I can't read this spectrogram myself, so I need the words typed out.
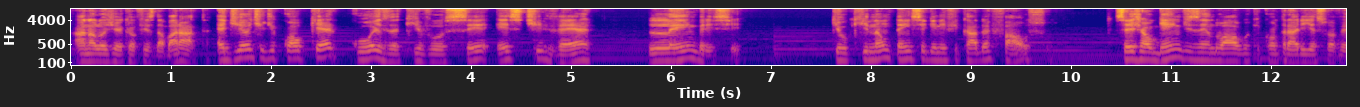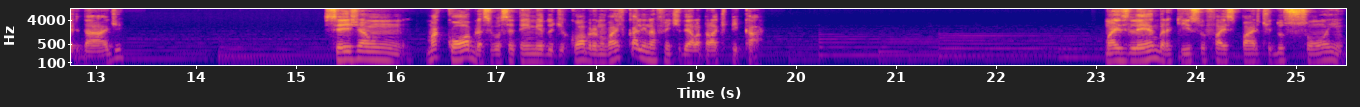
a analogia que eu fiz da barata, é diante de qualquer coisa que você estiver, lembre-se que o que não tem significado é falso. Seja alguém dizendo algo que contraria sua verdade, seja um, uma cobra, se você tem medo de cobra, não vai ficar ali na frente dela para ela te picar. Mas lembra que isso faz parte do sonho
